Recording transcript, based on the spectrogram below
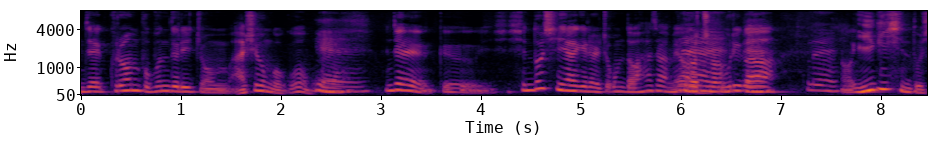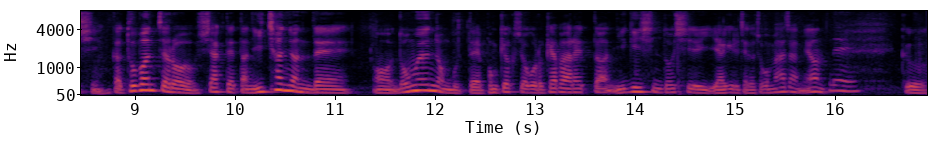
이제 그런 부분들이 좀 아쉬운 거고 예. 네. 이제 그 신도시 이야기를 조금 더 하자면 네. 그렇죠. 우리가 네. 어, 이기 신도시, 그러니까 두 번째로 시작됐던 2000년대 어, 노무현 정부 때 본격적으로 개발했던 이기 신도시 이야기를 제가 조금 하자면 네. 그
